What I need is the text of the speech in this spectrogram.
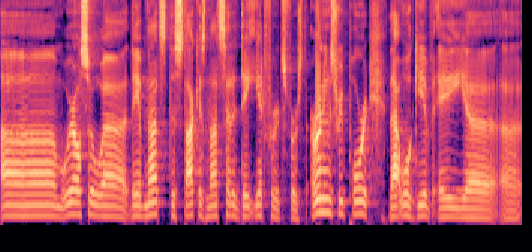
Um, we're also uh, they have not the stock has not set a date yet for its first earnings report. That will give a uh, uh,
